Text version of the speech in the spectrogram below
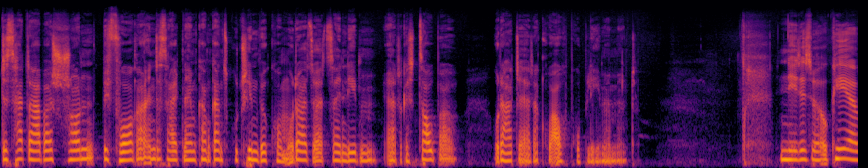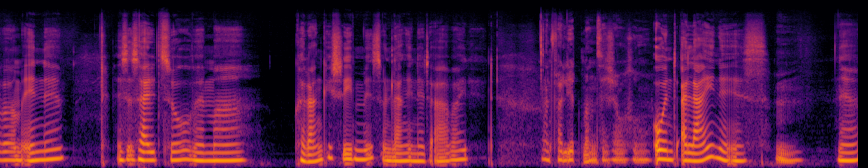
das hat er aber schon, bevor er in das Altenheim kam, ganz gut hinbekommen, oder? Also er hat sein Leben, er hat recht sauber, oder hatte er da auch Probleme mit? Nee, das war okay, aber am Ende ist es halt so, wenn man krankgeschrieben ist und lange nicht arbeitet. Dann verliert man sich auch so. Und alleine ist. Hm. Ja.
